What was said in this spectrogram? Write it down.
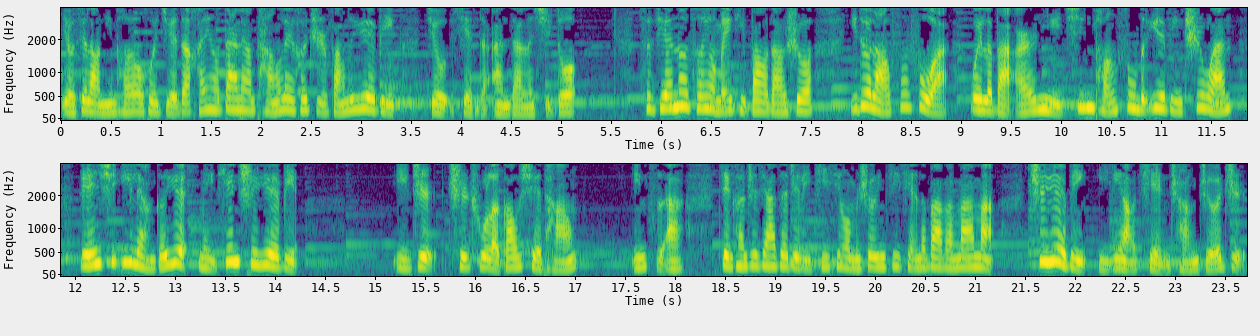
有些老年朋友会觉得含有大量糖类和脂肪的月饼就显得暗淡了许多。此前呢，曾有媒体报道说，一对老夫妇啊，为了把儿女亲朋送的月饼吃完，连续一两个月每天吃月饼，以致吃出了高血糖。因此啊，健康之家在这里提醒我们收音机前的爸爸妈妈，吃月饼一定要浅尝辄止。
